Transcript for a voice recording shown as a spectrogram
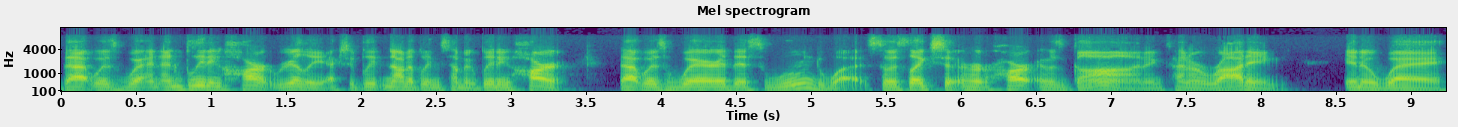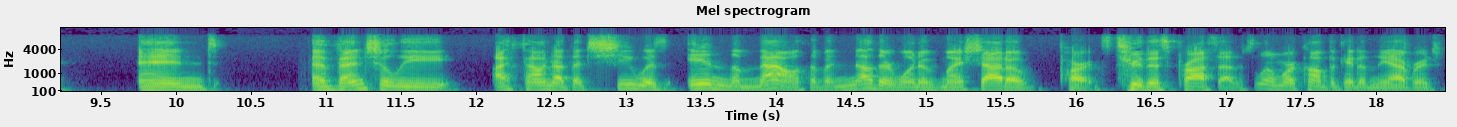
that was where and, and bleeding heart really actually bleed, not a bleeding stomach bleeding heart that was where this wound was so it's like she, her heart was gone and kind of rotting in a way and eventually I found out that she was in the mouth of another one of my shadow parts through this process. It's a little more complicated than the average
